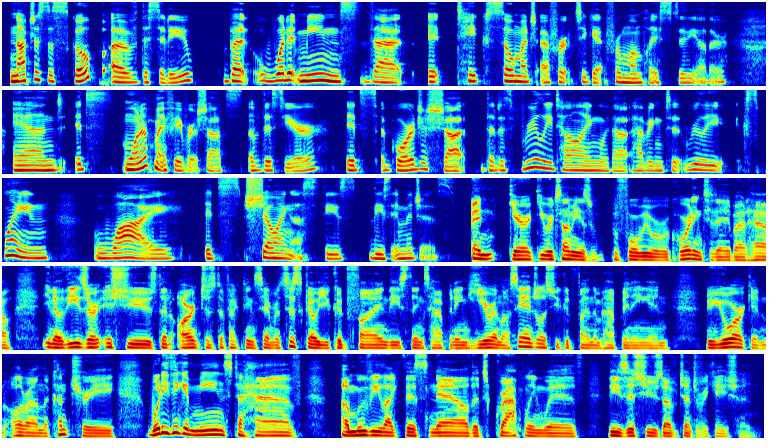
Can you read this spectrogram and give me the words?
not just the scope of the city, but what it means that it takes so much effort to get from one place to the other. And it's one of my favorite shots of this year. It's a gorgeous shot that is really telling without having to really explain why it's showing us these these images. And Gerrick, you were telling me as before we were recording today about how, you know, these are issues that aren't just affecting San Francisco. You could find these things happening here in Los Angeles. You could find them happening in New York and all around the country. What do you think it means to have a movie like this now that's grappling with these issues of gentrification?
